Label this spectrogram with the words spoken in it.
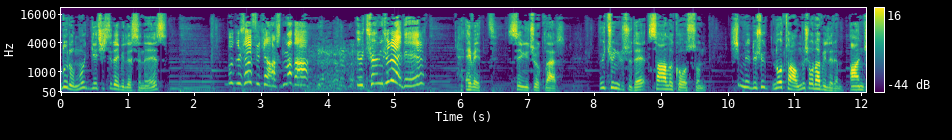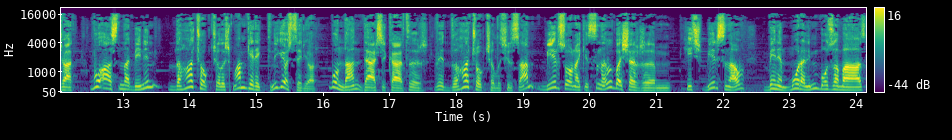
durumu geçiştirebilirsiniz. Bu güzel fikir aslında da. Üçüncü nedir? Evet sevgili çocuklar. Üçüncüsü de sağlık olsun. Şimdi düşük not almış olabilirim. Ancak bu aslında benim daha çok çalışmam gerektiğini gösteriyor. Bundan ders çıkartır ve daha çok çalışırsam bir sonraki sınavı başarırım. Hiçbir sınav benim moralimi bozamaz.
